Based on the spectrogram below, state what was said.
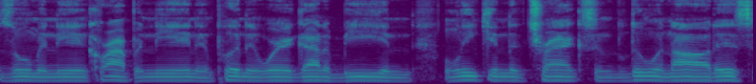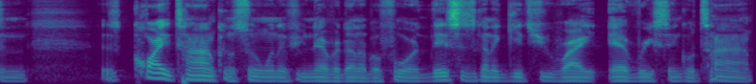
zooming in, cropping in, and putting it where it got to be, and linking the tracks and doing all this and it's quite time consuming if you've never done it before. This is going to get you right every single time.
